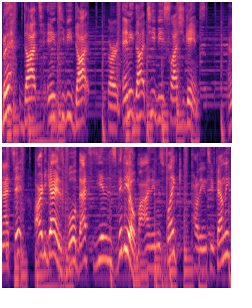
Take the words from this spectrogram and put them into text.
www.anytv. or any.tv slash games. And that's it. Alrighty guys, well that's the end of this video. My name is Flank, part of the AnyTV family,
